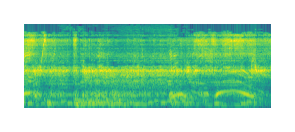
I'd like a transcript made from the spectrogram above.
What did I?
